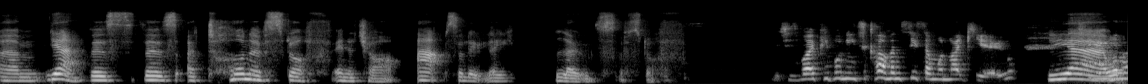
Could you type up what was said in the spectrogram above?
um, yeah, there's there's a ton of stuff in a chart. Absolutely, loads of stuff. Which is why people need to come and see someone like you. Yeah, well,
